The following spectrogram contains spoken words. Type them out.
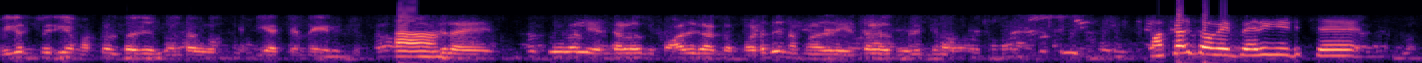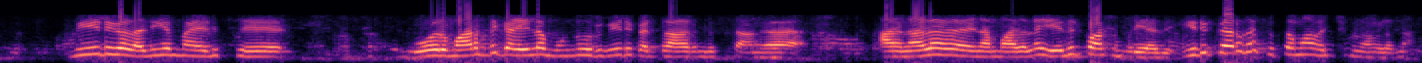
மிகப்பெரிய மக்கள் தொகை கொண்ட ஒரு சிட்டியா சென்னை இருக்கு. இதுல சுற்றுச்சூழல் எந்த அளவுக்கு பாதுகாக்கப்படுது? நம்ம அதில் எந்த அளவுக்கு விழிப்புணர்வு மக்கள் தொகை பெருகிடுச்சு. வீடுகள் அதிகமாயிடுச்சு. ஒரு மரத்துக்கு அடியில் முந்நூறு வீடு கட்ட ஆரம்பிச்சிட்டாங்க. அதனால நம்ம அதெல்லாம் எதிர்பார்க்க முடியாது. இருக்கிறத சுத்தமாக வச்சுக்கணும் அவ்வளோதான்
